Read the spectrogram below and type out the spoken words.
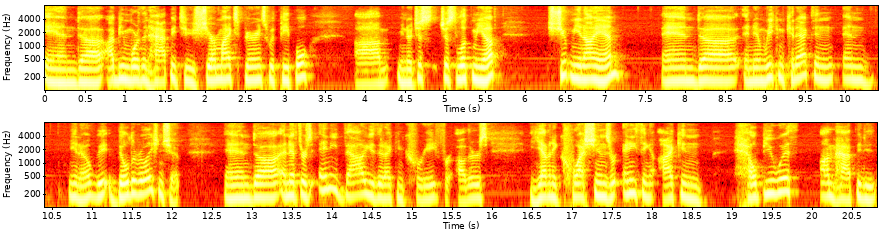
and uh, I'd be more than happy to share my experience with people. Um, you know, just just look me up, shoot me an IM, and uh, and then we can connect and and you know build a relationship. And uh, and if there's any value that I can create for others, you have any questions or anything I can help you with, I'm happy to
